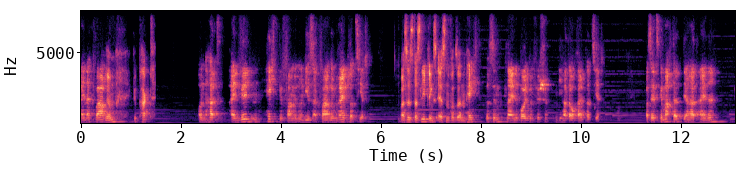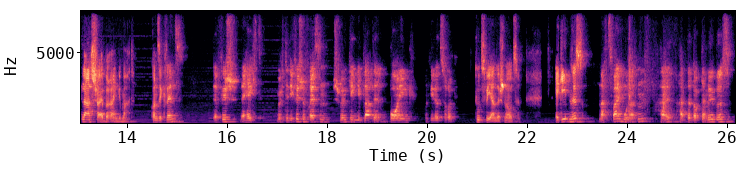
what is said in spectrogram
ein Aquarium gepackt und hat einen wilden Hecht gefangen und dieses Aquarium reinplatziert. Was ist das Lieblingsessen von seinem Hecht? Das sind kleine Beutelfische. Und die hat er auch reinplatziert. Was er jetzt gemacht hat, der hat eine Glasscheibe reingemacht. Konsequenz, der Fisch, der Hecht möchte die Fische fressen, schwimmt gegen die Platte, boing und wieder zurück tut's weh an der Schnauze. Ergebnis, nach zwei Monaten hat der Dr. Möbius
